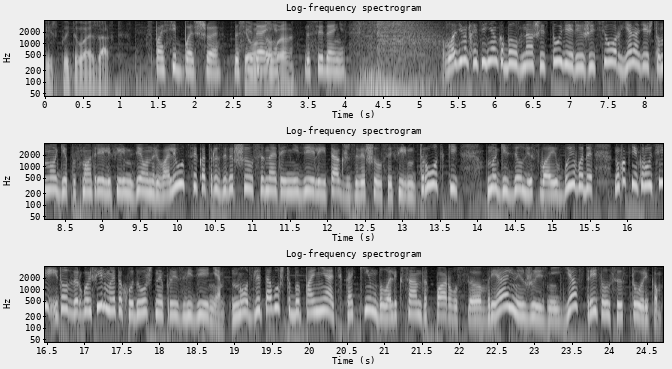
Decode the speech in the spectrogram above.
испытываю азарт. Спасибо большое. До Всего свидания. Доброго. До свидания. Владимир Хотиненко был в нашей студии, режиссер. Я надеюсь, что многие посмотрели фильм «Демон революции», который завершился на этой неделе, и также завершился фильм «Троцкий». Многие сделали свои выводы. Ну, как ни крути, и тот, и другой фильм – это художественное произведение. Но для того, чтобы понять, каким был Александр Парус э, в реальной жизни, я встретилась с историком.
